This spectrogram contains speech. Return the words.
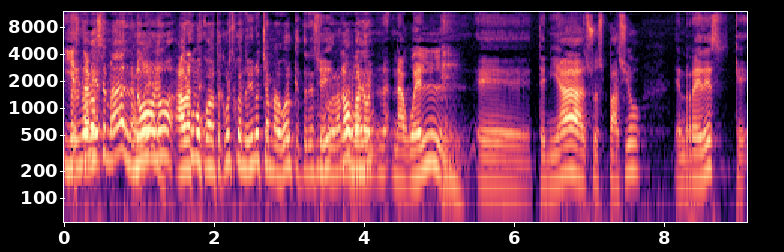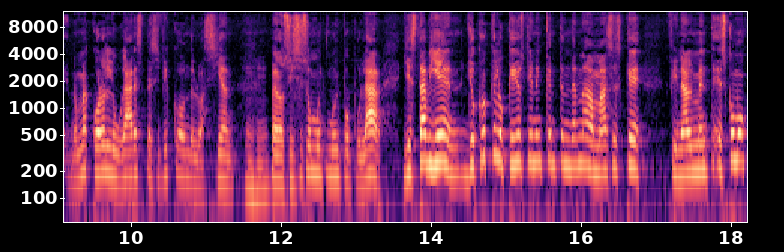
Y Pero no lo hace mal, No, Nahuel. no, Es ahora como te- cuando te acuerdas cuando vino Chamagol que tenías Sí, un programa no, de bueno, radio. Nahuel eh, tenía su espacio en redes, que no me acuerdo el lugar específico donde lo hacían, pero sí se hizo muy, muy popular. Y está bien, yo creo que lo que ellos tienen que entender nada más es que finalmente es como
